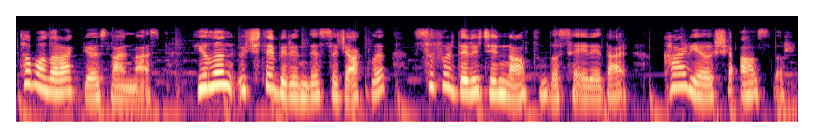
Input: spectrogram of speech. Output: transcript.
tam olarak gözlenmez. Yılın üçte birinde sıcaklık sıfır derecenin altında seyreder. Kar yağışı azdır.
